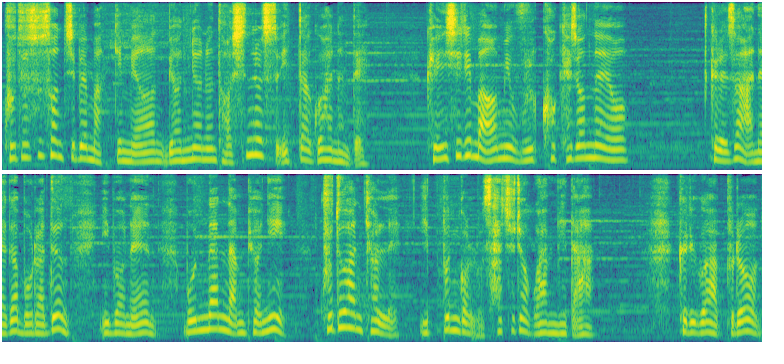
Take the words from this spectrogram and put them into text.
구두 수선집에 맡기면 몇 년은 더 신을 수 있다고 하는데 괜시리 마음이 울컥해졌네요. 그래서 아내가 뭐라든 이번엔 못난 남편이 구두 한 켤레 이쁜 걸로 사주려고 합니다. 그리고 앞으론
